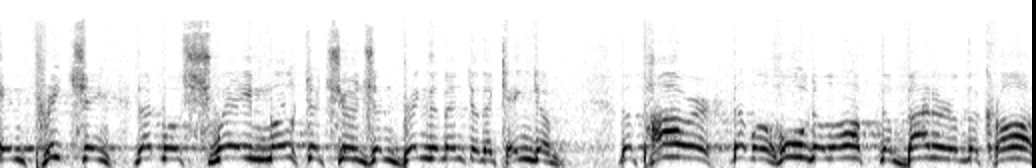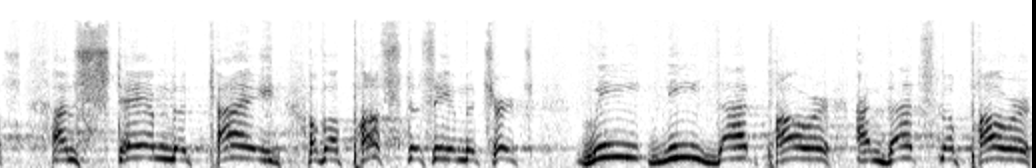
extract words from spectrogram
in preaching that will sway multitudes and bring them into the kingdom, the power that will hold aloft the banner of the cross and stem the tide of apostasy in the church. We need that power, and that's the power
